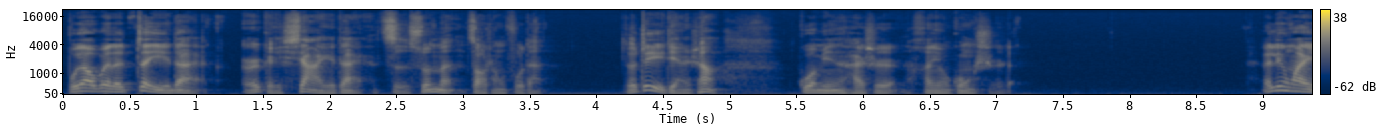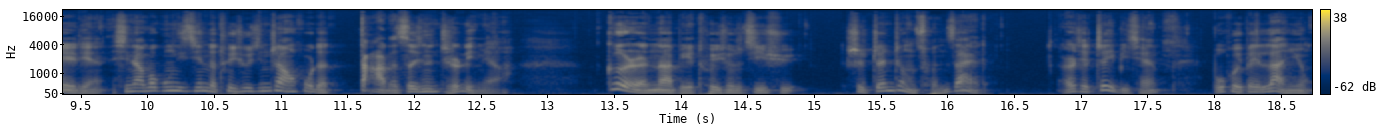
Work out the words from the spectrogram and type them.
不要为了这一代而给下一代子孙们造成负担。在这一点上，国民还是很有共识的。另外一点，新加坡公积金的退休金账户的大的资金池里面啊，个人那笔退休的积蓄是真正存在的，而且这笔钱不会被滥用。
